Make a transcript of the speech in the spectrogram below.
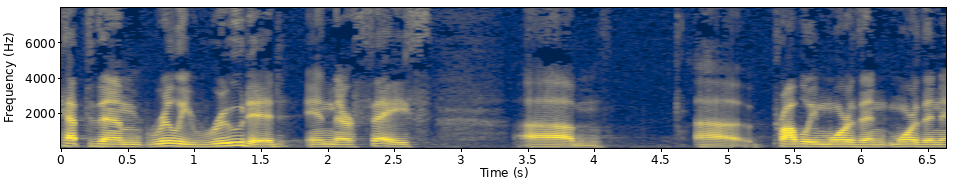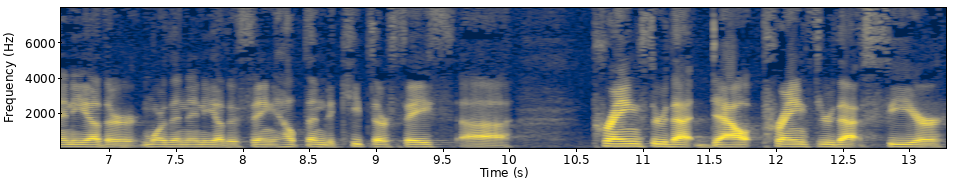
kept them really rooted in their faith. Um, uh, probably more than more than any other more than any other thing, helped them to keep their faith, uh, praying through that doubt, praying through that fear,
